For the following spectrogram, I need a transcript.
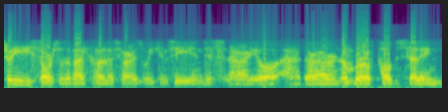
three sources of alcohol as far as we can see in this scenario. Uh, there are a number of pubs selling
